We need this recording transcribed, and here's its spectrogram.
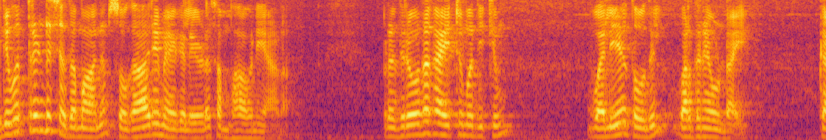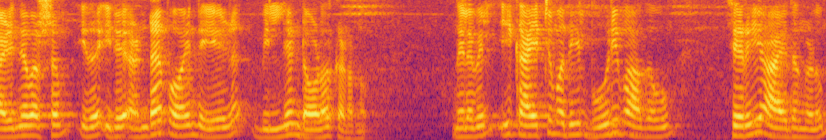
ഇരുപത്തിരണ്ട് ശതമാനം സ്വകാര്യ മേഖലയുടെ സംഭാവനയാണ്. പ്രതിരോധ കയറ്റുമതിക്കും വലിയ തോതിൽ വർധനവുണ്ടായി. കഴിഞ്ഞ വർഷം ഇത് ഇരു രണ്ട് പോയിന്റ് ഏഴ് ബില്യൺ ഡോളർ കടന്നു. നിലവിൽ ഈ കയറ്റുമതിയിൽ ഭൂരിഭാഗവും ചെറിയ ആയുധങ്ങളും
